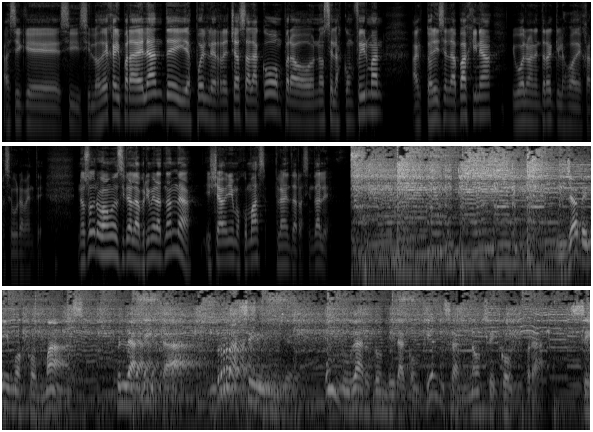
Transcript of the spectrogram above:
Así que sí, si los deja ir para adelante y después les rechaza la compra o no se las confirman, actualicen la página y vuelvan a entrar que los va a dejar seguramente. Nosotros vamos a ir a la primera tanda y ya venimos con más Planeta Racing. Dale. Ya venimos con más Planeta Racing. Un lugar donde la confianza no se compra, se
